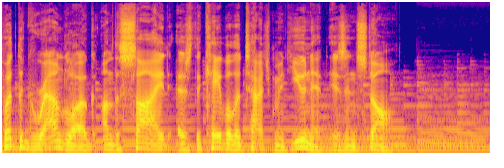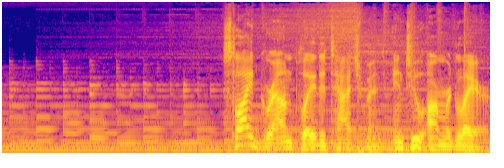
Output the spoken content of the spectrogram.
put the ground lug on the side as the cable attachment unit is installed. Slide ground plate attachment into armored layer.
